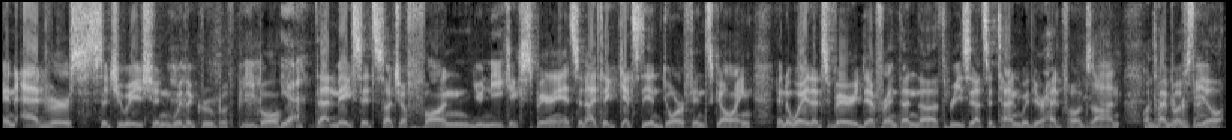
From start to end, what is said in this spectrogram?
an adverse situation with a group of people yeah. that makes it such a fun unique experience and i think gets the endorphins going in a way that's very different than the three sets of 10 with your headphones on 100%. type of feel.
